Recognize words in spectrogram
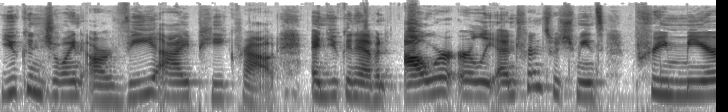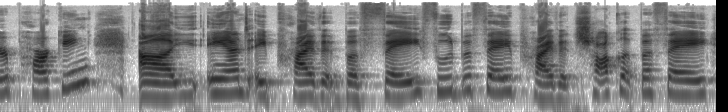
you can join our VIP crowd. And you can have an hour early entrance, which means premier parking uh, and a private buffet, food buffet, private chocolate buffet,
